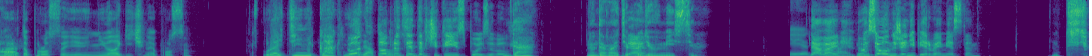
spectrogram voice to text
карта просто не- нелогичная просто. Пройти никак нельзя сто просто. процентов читы использовал. Да? Ну давайте, Да. пройдем вместе. Я- Давай. Давай. Ну все, он уже не первое место. Тьф,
